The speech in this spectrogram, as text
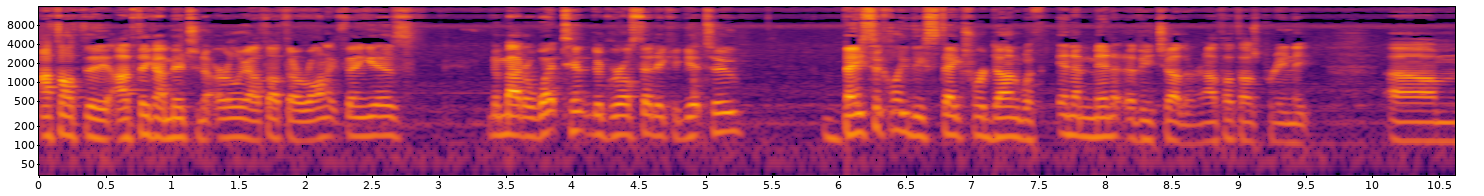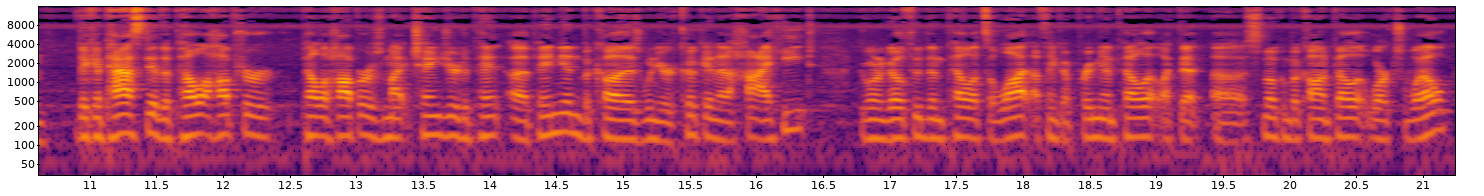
I thought the I think I mentioned it earlier. I thought the ironic thing is, no matter what temp the grill said it could get to, basically these steaks were done within a minute of each other, and I thought that was pretty neat. Um, the capacity of the pellet hopper pellet hoppers might change your opinion because when you're cooking at a high heat, you're going to go through them pellets a lot. I think a premium pellet like that uh, Smokin' Pecan pellet works well.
